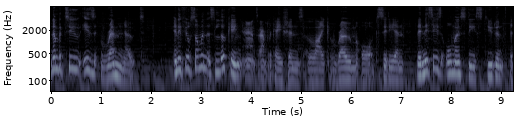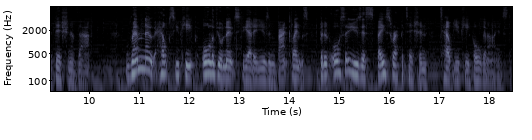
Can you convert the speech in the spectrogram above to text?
Number two is RemNote. And if you're someone that's looking at applications like Roam or Obsidian, then this is almost the student edition of that. RemNote helps you keep all of your notes together using backlinks, but it also uses space repetition to help you keep organized.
